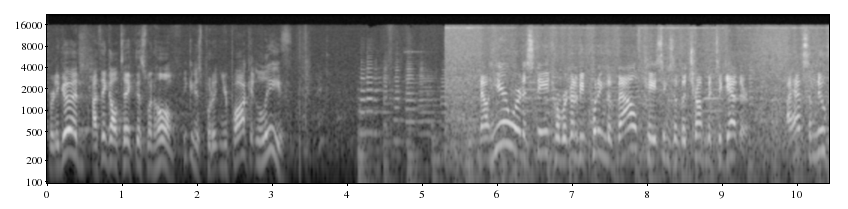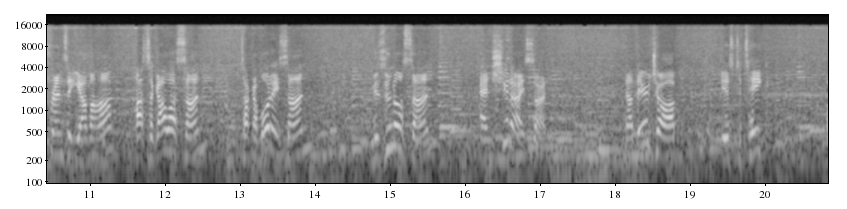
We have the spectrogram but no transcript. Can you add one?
Pretty good. I think I'll take this one home. You can just put it in your pocket and leave. Now here we're at a stage where we're going to be putting the valve casings of the trumpet together. I have some new friends at Yamaha, Hasagawa-san, Takamori-san, Mizuno-san, and Shirai-san. Now their job is to take a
